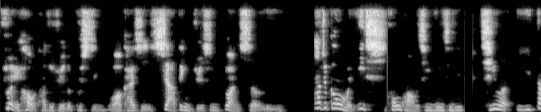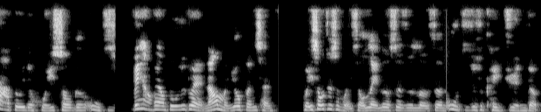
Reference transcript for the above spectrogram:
最后他就觉得不行，我要开始下定决心断舍离。他就跟我们一起疯狂的清清清清，清了一大堆的回收跟物资，非常非常多，就对。然后我们又分成回收就是回收类，垃圾就是垃圾，物资就是可以捐的。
